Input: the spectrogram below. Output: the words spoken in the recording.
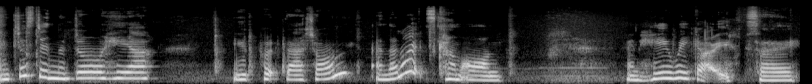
And just in the door here you put that on and the lights come on. And here we go. So,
